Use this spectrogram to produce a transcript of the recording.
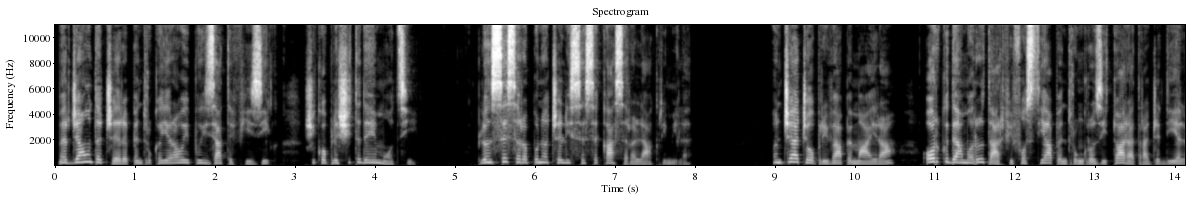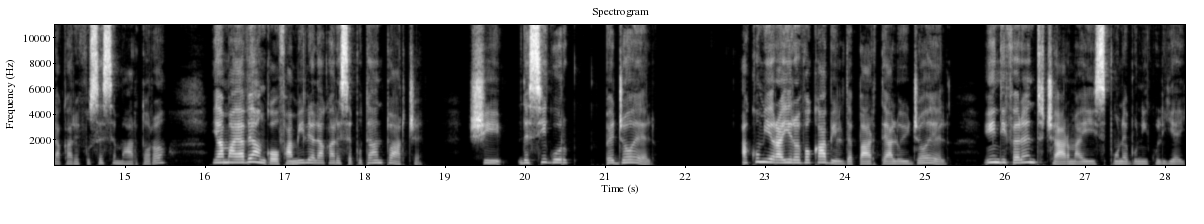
Mergeau în tăcere pentru că erau epuizate fizic și copleșite de emoții. Plânseseră până ce li se secaseră lacrimile. În ceea ce o privea pe Maira, Oricât de amărât ar fi fost ea pentru îngrozitoarea tragedie la care fusese martoră, ea mai avea încă o familie la care se putea întoarce și, desigur, pe Joel. Acum era irrevocabil de partea lui Joel, indiferent ce ar mai spune bunicul ei.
